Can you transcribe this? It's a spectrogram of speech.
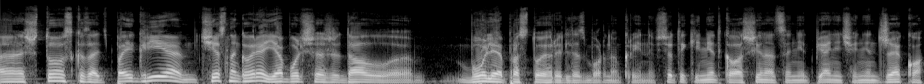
А, что сказать? По игре, честно говоря, я больше ожидал э, более простой игры для сборной Украины. Все-таки нет Калашинаца, нет Пьянича, нет Джеко.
